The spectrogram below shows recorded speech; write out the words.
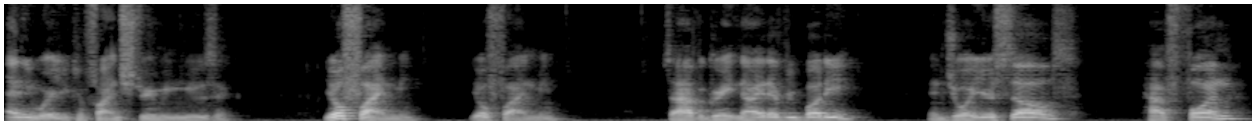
anywhere you can find streaming music. You'll find me. You'll find me. So have a great night, everybody. Enjoy yourselves. Have fun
